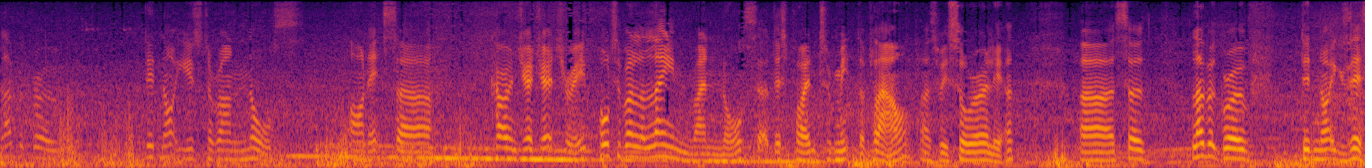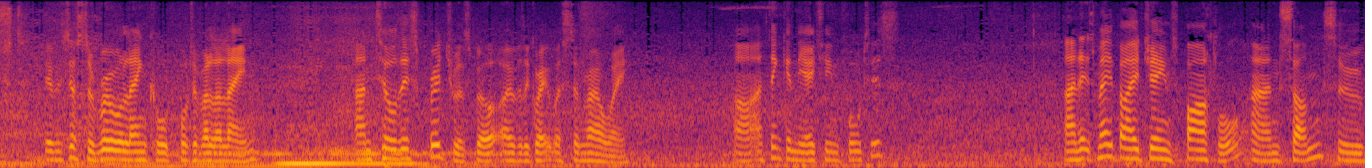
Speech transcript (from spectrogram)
Ladbroke Grove did not used to run north on its uh, current trajectory. Portobello Lane ran north at this point to meet the plough, as we saw earlier. Uh, so Ladbroke Grove did not exist. It was just a rural lane called Portobello Lane until this bridge was built over the Great Western Railway. Uh, I think in the 1840s. And it's made by James Bartle and Sons, who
